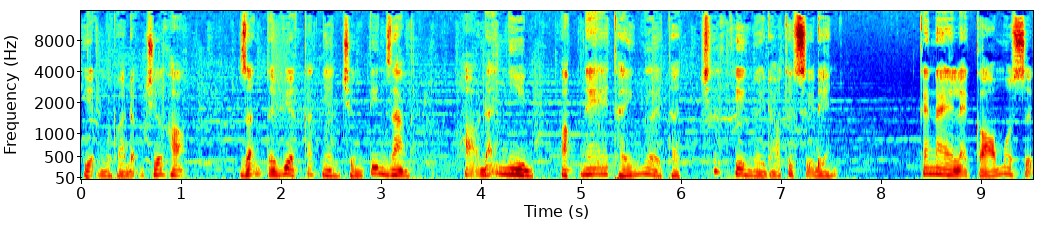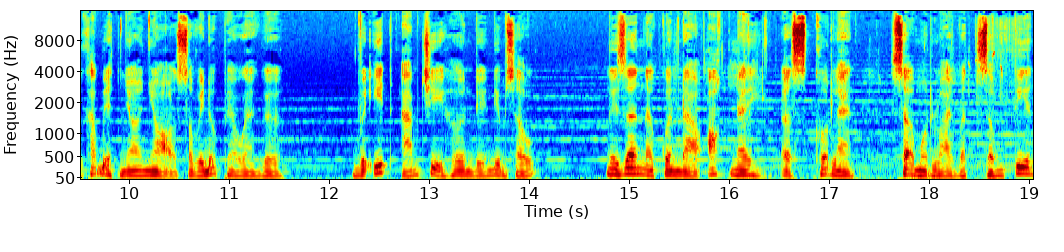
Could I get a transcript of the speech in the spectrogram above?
hiện một hoạt động trước họ, dẫn tới việc các nhân chứng tin rằng họ đã nhìn hoặc nghe thấy người thật trước khi người đó thực sự đến. Cái này lại có một sự khác biệt nho nhỏ so với Doppelganger, với ít ám chỉ hơn đến điểm xấu. Người dân ở quần đảo Orkney ở Scotland sợ một loài vật giống tiên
